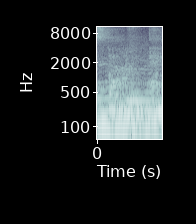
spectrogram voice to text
stop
